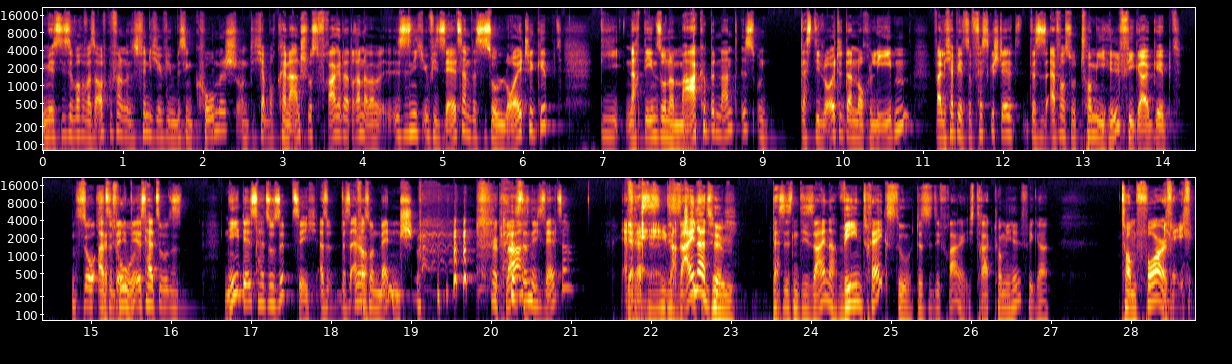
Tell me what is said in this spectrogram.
mir ist diese Woche was aufgefallen und das finde ich irgendwie ein bisschen komisch und ich habe auch keine Anschlussfrage daran, aber ist es nicht irgendwie seltsam, dass es so Leute gibt, die nach denen so eine Marke benannt ist und dass die Leute dann noch leben? Weil ich habe jetzt so festgestellt, dass es einfach so Tommy Hilfiger gibt. Und So, also der, der ist halt so. Nee, der ist halt so 70. Also, das ist einfach Ja. so ein Mensch. Ja, Ist das nicht seltsam? Ja, das ist ein Designer, Tim. Das ist ein Designer. Wen trägst du? Das ist die Frage. Ich trage Tommy Hilfiger. Tom Ford. Ich,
